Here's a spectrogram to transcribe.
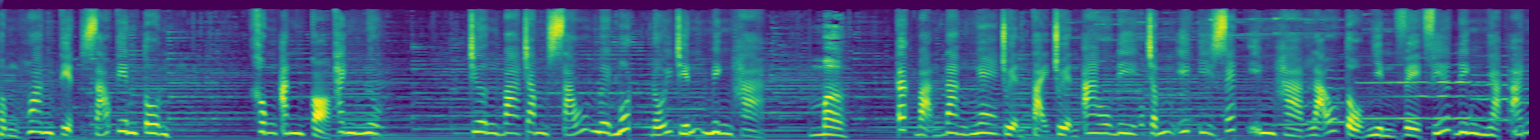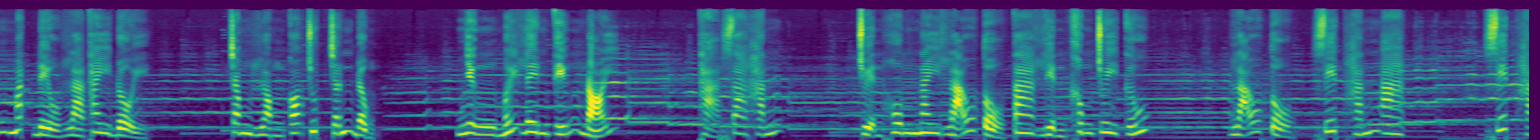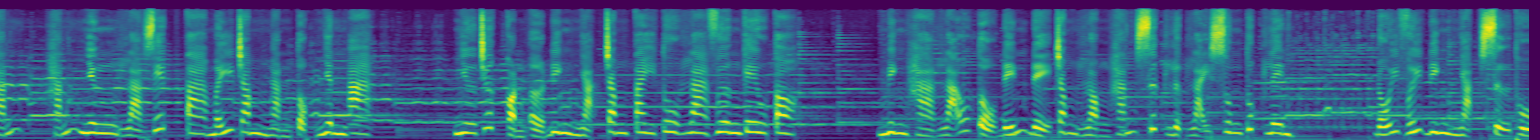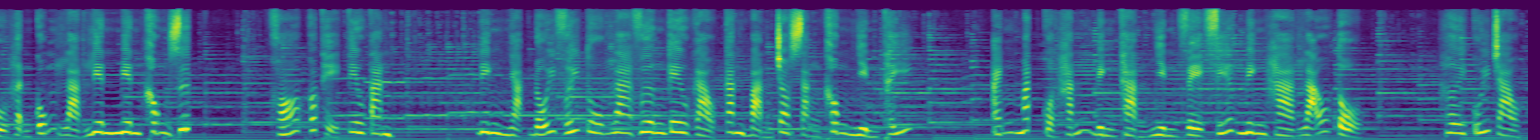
hồng hoang tiệt giáo tiên tôn. Không ăn cỏ thanh ngư. Chương 361 Đối chiến Minh Hà. M. Các bạn đang nghe chuyện tại chuyện Audi.xyz In Hà Lão Tổ nhìn về phía Đinh Nhạc, ánh mắt đều là thay đổi. Trong lòng có chút chấn động. Nhưng mới lên tiếng nói. Thả ra hắn. Chuyện hôm nay lão tổ ta liền không truy cứu. Lão tổ, giết hắn a. Giết hắn, hắn nhưng là giết ta mấy trăm ngàn tộc nhân a. Như trước còn ở đinh nhạc trong tay tu la vương kêu to. Minh Hà lão tổ đến để trong lòng hắn sức lực lại sung túc lên. Đối với đinh nhạc sự thù hận cũng là liên miên không dứt. Khó có thể tiêu tan. Đinh nhạc đối với Tu La Vương kêu gào căn bản cho rằng không nhìn thấy. Ánh mắt của hắn bình thản nhìn về phía Minh Hà Lão Tổ. Hơi cúi chào.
